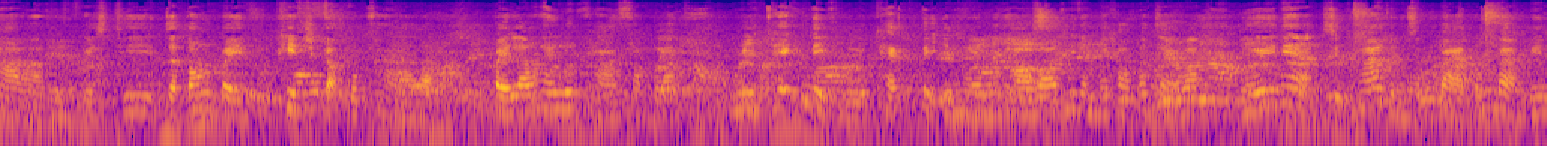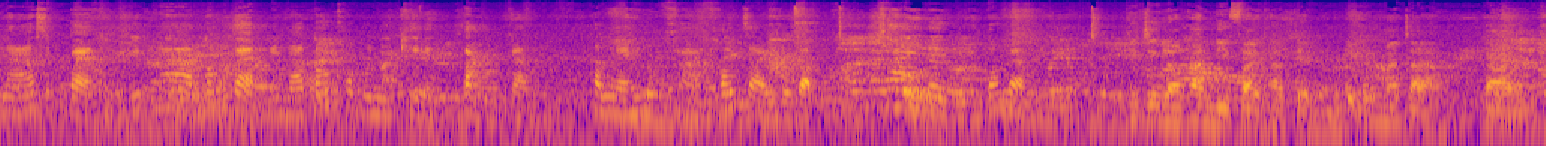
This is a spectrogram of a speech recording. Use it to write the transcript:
ทางอะคุณคริสที่จะต้องไปพิชกับลูกค้าละไปเล่าให้ลูกค้าฟังว่ามีเทคนิคหรือแท็กติกยังไงนะคะว่าที่ทำให้เขาเข้าใจว่าเฮ้ยเนี่ย15ถึง18 ต้องแบบนี้นะ18ถึง25 ต้องแบบนี้นะต้อง communicate ต่างกันทำไงให้ลูกค้าเข้าใจหรือแบบใช่เลยต้องแบบนี้จริงๆแล้วการ DeFi Target มันต้องมาจากการท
